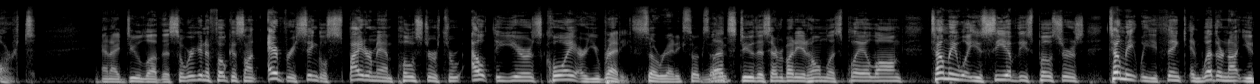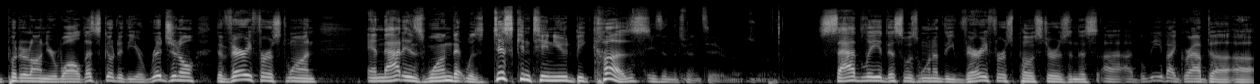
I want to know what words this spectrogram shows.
art. And I do love this. So we're going to focus on every single Spider Man poster throughout the years. Coy, are you ready? So ready. So excited. Let's do this. Everybody at home, let's play along. Tell me what you see of these posters. Tell me what you think and whether or not you'd put it on your wall. Let's go to the original, the very first one. And that is one that was discontinued because He's in the twin too. Sadly, this was one of the very first posters, and this uh, I believe I grabbed a, a,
